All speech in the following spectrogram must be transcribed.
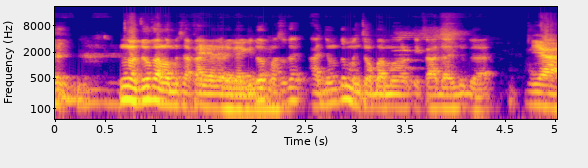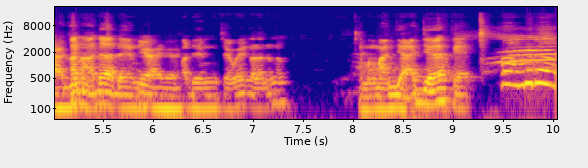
Enggak tuh kalau misalkan Iya, dari iya, kayak gitu iya. maksudnya Ajeng tuh mencoba mengerti keadaan juga. Ya kan jadi- ada ada yang ya ya ada yang cewek kadang kan emang manja aja kayak ah udah dah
